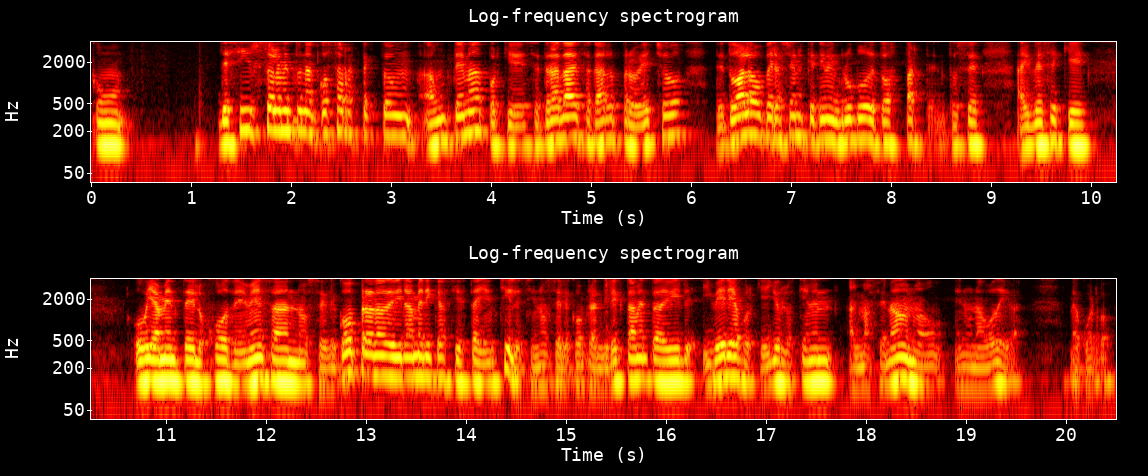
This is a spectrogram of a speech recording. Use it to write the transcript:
como decir solamente una cosa respecto a un, tema porque se trata de sacar provecho de todas las operaciones que tiene el grupo de todas partes. Entonces, hay veces que obviamente los juegos de mesa no se le compran a Devir América si está ahí en Chile, sino se le compran directamente a Devir Iberia porque ellos los tienen almacenados en una, en una bodega. ¿De acuerdo?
